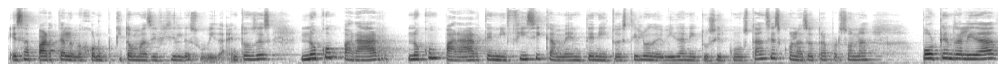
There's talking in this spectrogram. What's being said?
esa parte a lo mejor un poquito más difícil de su vida. Entonces, no comparar, no compararte ni físicamente, ni tu estilo de vida, ni tus circunstancias con las de otra persona, porque en realidad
